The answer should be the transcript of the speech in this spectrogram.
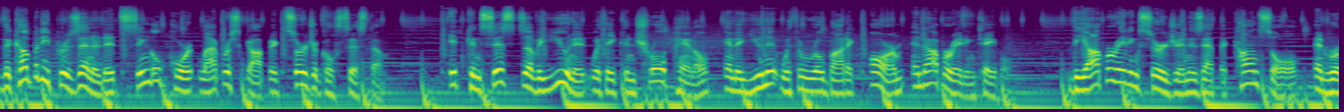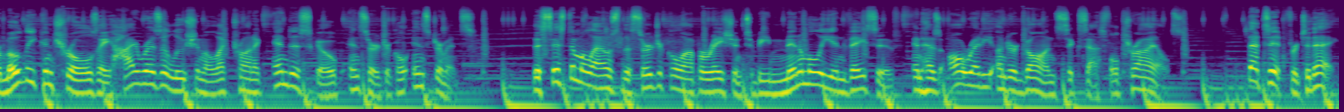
The company presented its single-port laparoscopic surgical system, it consists of a unit with a control panel and a unit with a robotic arm and operating table. The operating surgeon is at the console and remotely controls a high-resolution electronic endoscope and surgical instruments. The system allows the surgical operation to be minimally invasive and has already undergone successful trials. That's it for today.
